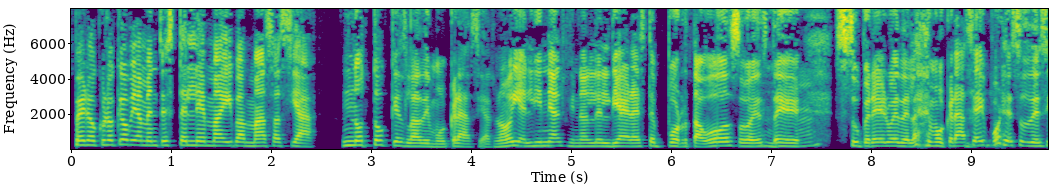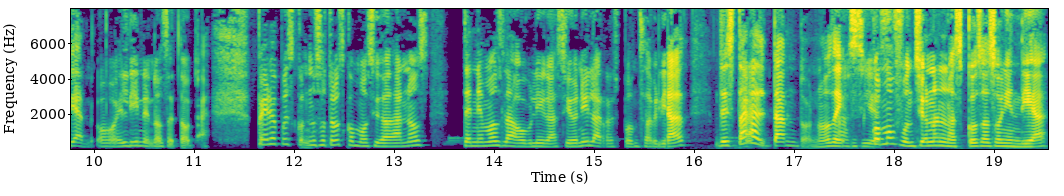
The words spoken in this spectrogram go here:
Pero creo que obviamente este lema iba más hacia no toques la democracia, ¿no? Y el INE al final del día era este portavoz o este superhéroe de la democracia y por eso decían, como el INE no se toca. Pero pues con nosotros como ciudadanos tenemos la obligación y la responsabilidad de estar al tanto, ¿no? De cómo funcionan las cosas hoy en día.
